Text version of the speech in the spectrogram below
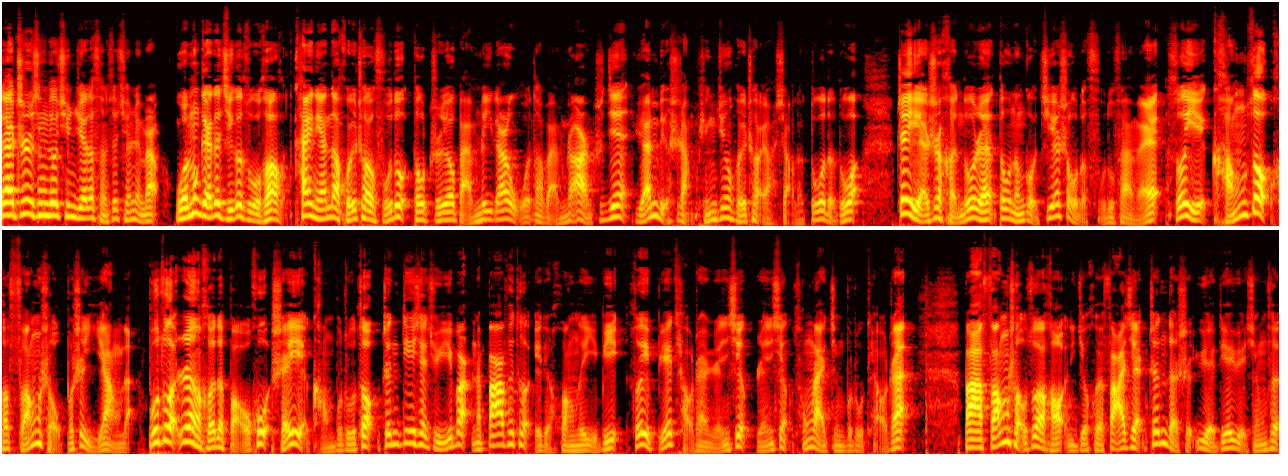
在知识星球秦杰的粉丝群里面，我们给的几个组合开年的回撤幅度都只有百分之一点五到百分之二之间，远比市场平均回撤要小得多得多。这也是很多人都能够接受的幅度范围。所以扛揍和防守不是一样的，不做任何的保护，谁也扛不住揍。真跌下去一半，那巴菲特也得慌得一逼。所以别挑战人性，人性从来经不住挑战。把防守做好，你就会发现真的是越跌越兴奋。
